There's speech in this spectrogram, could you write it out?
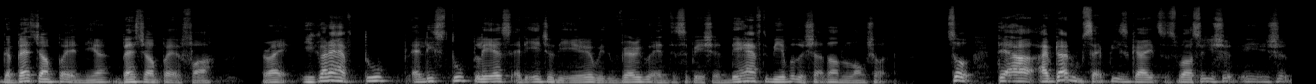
the best jumper at near, best jumper at far, right? You gotta have two at least two players at the edge of the area with very good anticipation. They have to be able to shut down the long shot. So there are I've done set piece guides as well. So you should you should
